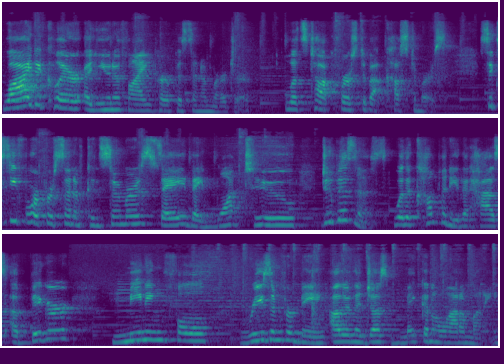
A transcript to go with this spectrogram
Why declare a unifying purpose in a merger? Let's talk first about customers. 64% of consumers say they want to do business with a company that has a bigger meaningful reason for being other than just making a lot of money.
